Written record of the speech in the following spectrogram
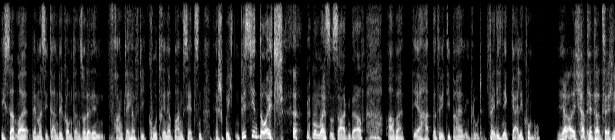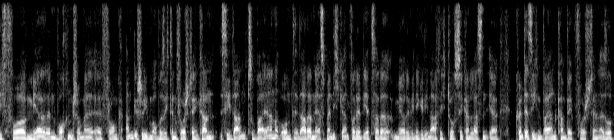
ich sag mal, wenn man sie dann bekommt, dann soll er den Frank gleich auf die Co-Trainerbank setzen. Der spricht ein bisschen Deutsch, wenn man mal so sagen darf. Aber der hat natürlich die Bayern im Blut. Fände ich eine geile Kombo. Ja, ich hatte tatsächlich vor mehreren Wochen schon mal äh, Frank angeschrieben, ob er sich denn vorstellen kann, Sedan zu Bayern und äh, da hat er dann erstmal nicht geantwortet. Jetzt hat er mehr oder weniger die Nachricht durchsickern lassen, er könnte sich ein Bayern-Comeback vorstellen. Also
